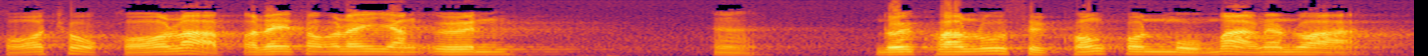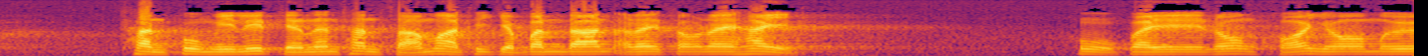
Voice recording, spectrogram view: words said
ขอโชคขอลาบอะไรต่ออะไรอย่างอื่นโดยความรู้สึกของคนหมู่มากนั้นว่า ท่านผู้มีฤทธิ์อย่างนั้นท่านสามารถที่จะบันดาลอะไรต่ออะไรให้ ผู้ไปร้องขอยอมือ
